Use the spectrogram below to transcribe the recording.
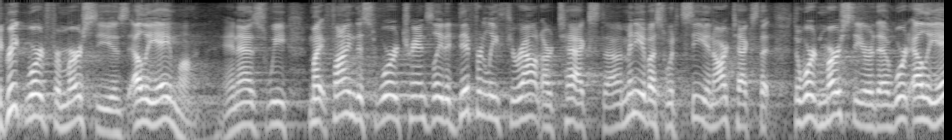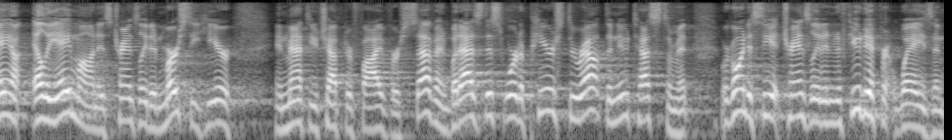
The Greek word for mercy is eleemon. And as we might find this word translated differently throughout our text, uh, many of us would see in our text that the word mercy or the word eleemon is translated mercy here in Matthew chapter 5 verse 7. But as this word appears throughout the New Testament, we're going to see it translated in a few different ways. And,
